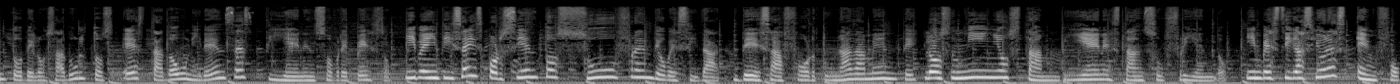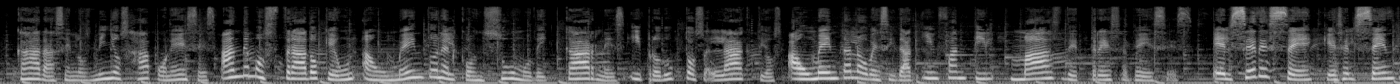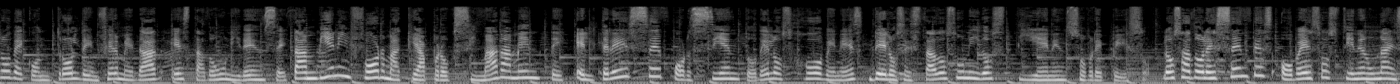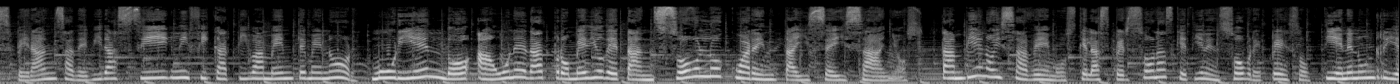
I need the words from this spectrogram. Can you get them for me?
26% de los adultos estadounidenses tienen sobrepeso y 26% sufren de obesidad. Desafortunadamente, los niños también están sufriendo. Investigaciones enfocadas en los niños japoneses han demostrado que un aumento en el consumo de carnes y productos lácteos aumenta la obesidad infantil más de tres veces. El CDC, que es el Centro de Control de Enfermedad estadounidense, también informa que aproximadamente el 13% de los jóvenes de los Estados Unidos tienen sobrepeso. Los adolescentes obesos tienen una esperanza de vida significativamente menor, muriendo a una edad promedio de tan solo 46 años. También hoy sabemos que las personas que tienen sobrepeso tienen un riesgo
